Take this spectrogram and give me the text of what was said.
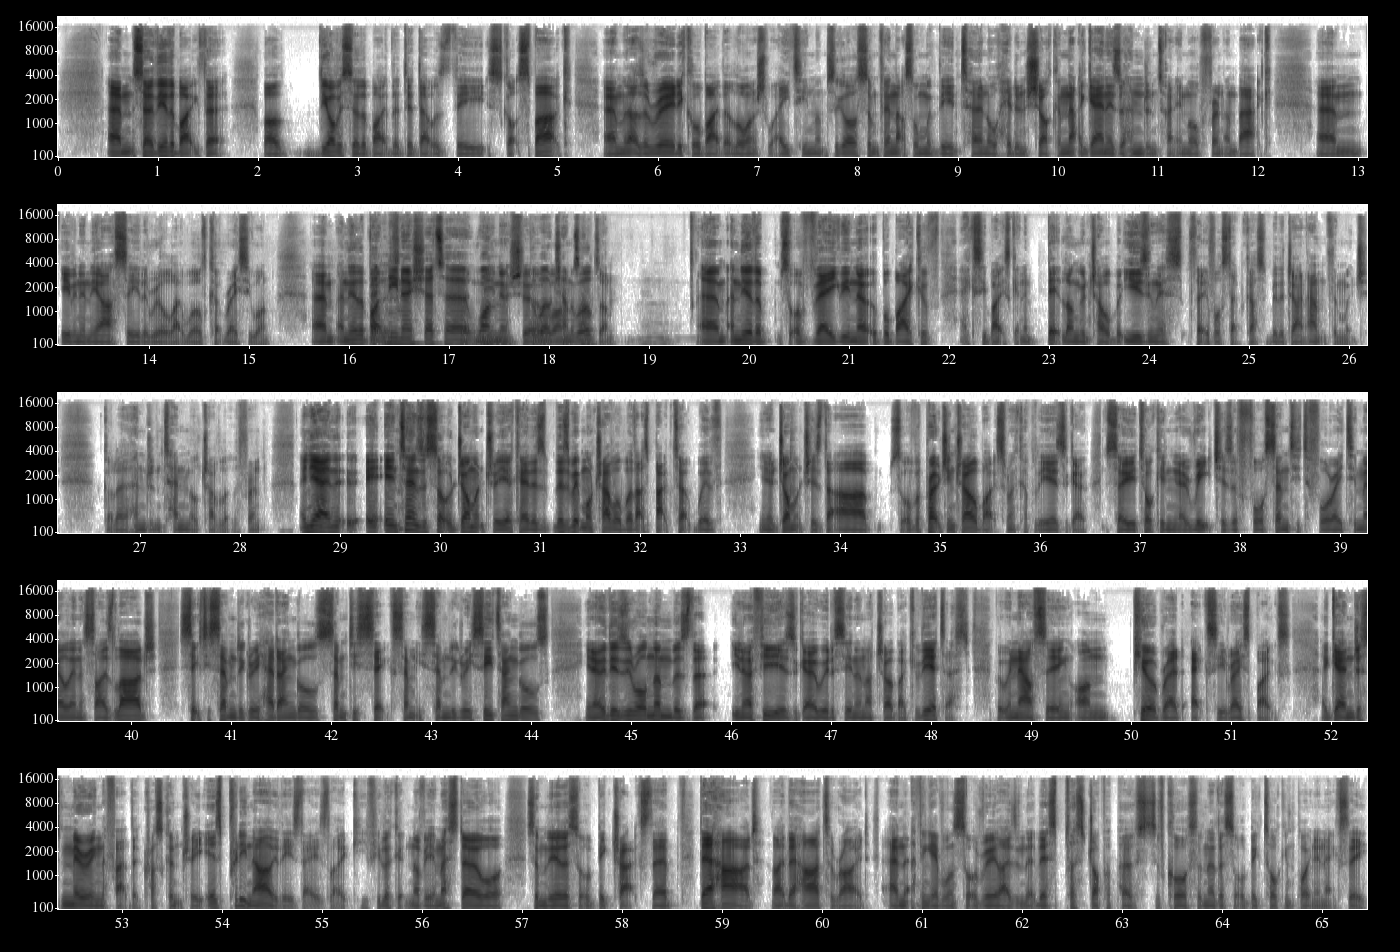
Um, so the other bike that well, the obviously other bike that did that was the Scott Spark. Um, that was a really cool bike that launched what 18 months ago or something. That's one with the internal hidden shock, and that again is 120 mil front and back. Um, even in the RC, the real like World Cup racy one. Um, and the other bike Nino Schurter won Nino the world won the world's on. Um, and the other sort of vaguely notable bike of XC bikes getting a bit longer in travel, but using this 34 step cast would be the Giant Anthem, which got a 110 mil travel at the front. And yeah, in, in terms of sort of geometry, okay, there's there's a bit more travel, but that's backed up with you know geometries that are sort of approaching trail bikes from a couple of years ago. So you're talking you know reaches of 470 to 480 mil in a size large, 67 degree head angles, 76, 77 degree seat angles. You know these are all numbers that you know a few years ago we'd have seen in our trail bike of the year test, but we're now seeing on purebred XC race bikes. Again, just mirroring the fact that cross country is pretty gnarly these days. Like if you look at Nové Město or some of the other sort of big tracks, they're they're hard. Like they're hard to ride. And I think everyone's sort of realizing that this plus dropper posts, of course, another sort of big talking point in XC,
